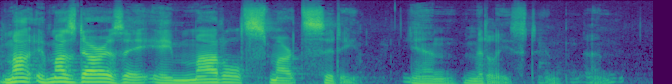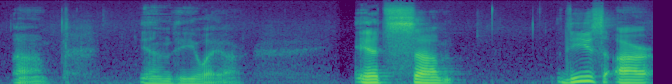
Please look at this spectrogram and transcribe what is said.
Masdar is a, a model smart city in the Middle East, in, in, uh, in the UAR. It's um, these are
